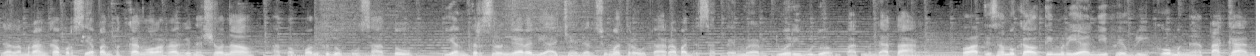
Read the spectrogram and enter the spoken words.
dalam rangka persiapan Pekan Olahraga Nasional atau PON ke-21 yang terselenggara di Aceh dan Sumatera Utara pada September 2024 mendatang. Pelatih Sambo Kaltim Riyandi Febriko mengatakan,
